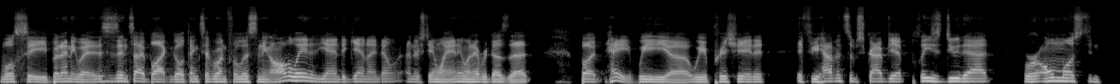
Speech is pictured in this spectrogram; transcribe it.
we'll see. But anyway, this is Inside Black and Gold. Thanks everyone for listening all the way to the end. Again, I don't understand why anyone ever does that, but hey, we uh, we appreciate it. If you haven't subscribed yet, please do that. We're almost in,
